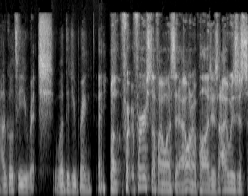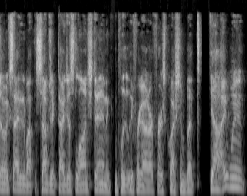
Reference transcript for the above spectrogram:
I'll go to you, Rich. What did you bring today? Well, for, first off, I want to say I want to apologize. I was just so excited about the subject. I just launched in and completely forgot our first question. But yeah, I went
